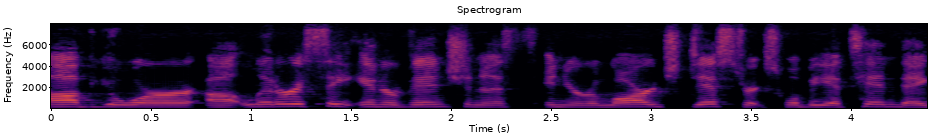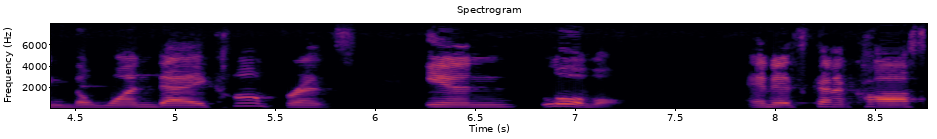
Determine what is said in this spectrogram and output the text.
of your uh, literacy interventionists in your large districts will be attending the one day conference in Louisville and it's going to cost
